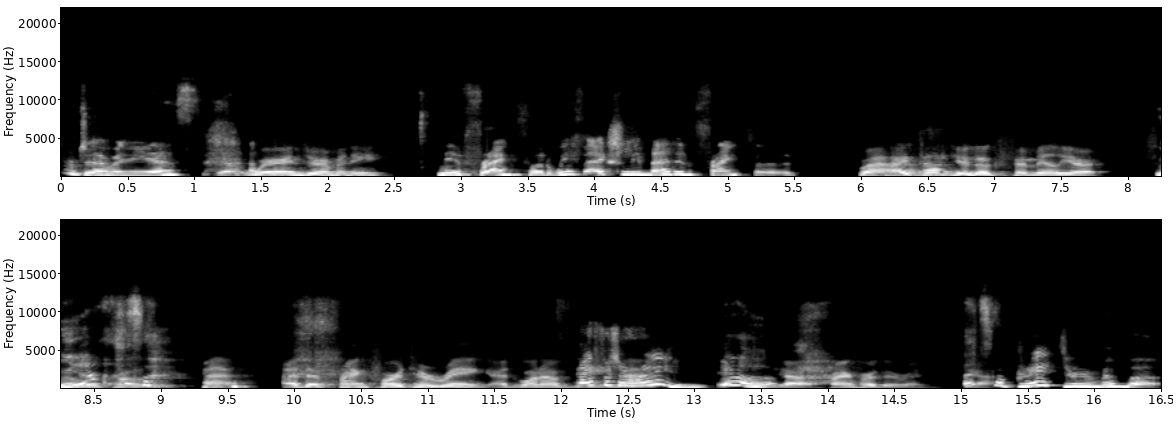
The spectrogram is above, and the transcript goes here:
From Germany, yes. Yeah, where in Germany? Near Frankfurt. We've actually met in Frankfurt. Well, I Uh, thought you looked familiar. So yes. probably- at, at the Frankfurter Ring at one of the Frankfurter events. Rain. Yeah. Yeah, Frankfurter Ring. That's Yeah. so great you remember.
